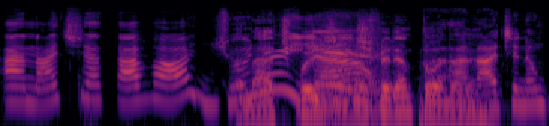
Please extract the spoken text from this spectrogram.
a Nath já tava, ó, Junior Nath foi year. de- diferentona, A, a né? Nath não.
